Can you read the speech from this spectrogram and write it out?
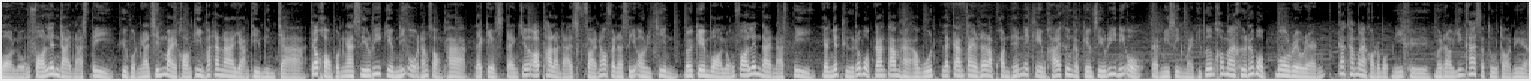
วอร์หลง Fallen Dynasty คือผลงานชิ้นใหม่ของทีมพัฒนาอย่างทีมนินจา เจ้าของผลงานซีรีส์เกมนิโอทั้ง 2 ภาค และเกม Stranger of Paradise Final Fantasy Origin โดยเกมวอร์หลง Fallen Dynasty ยังยึดถือระบบการตามหาอาวุธ และการไต่ระดับคอนเทนต์ในเกมคล้ายคลึงกับเกมซีรีส์นิโอแต่มีสิ่งใหม่ที่เพิ่มเข้ามาคือระบบ Moral Rank การทำงานของระบบนี้คือ เมื่อเรายิ่งฆ่าศัตรูต่อเนื่อง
